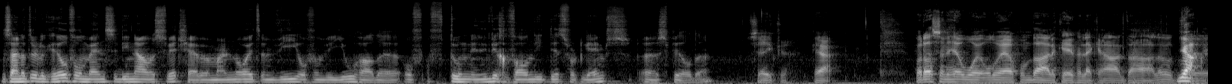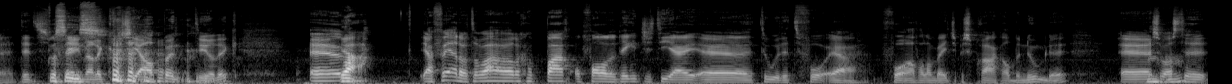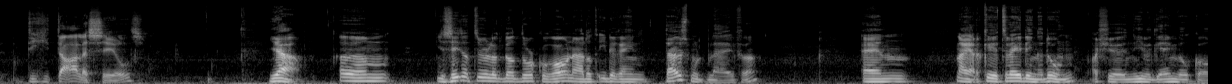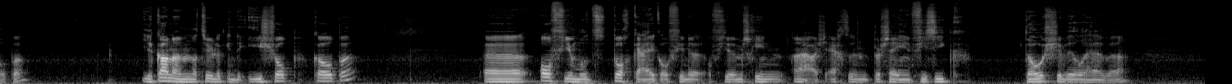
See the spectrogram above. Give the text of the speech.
Er zijn natuurlijk heel veel mensen die nou een Switch hebben, maar nooit een Wii of een Wii U hadden. Of, of toen in ieder geval niet dit soort games eh, speelden. Zeker, ja. Maar dat is een heel mooi onderwerp om dadelijk even lekker aan te halen. Want Ja, dit is wel een cruciaal punt natuurlijk. Ehm, ja, Ja, verder, er waren nog een paar opvallende dingetjes die jij, eh, toen we dit voor, ja, vooraf al een beetje bespraken, al benoemde. Eh, Mhm. Zoals de digitale sales. ja. Ehm, je ziet natuurlijk dat door corona dat iedereen thuis moet blijven. En nou ja, dan kun je twee dingen doen als je een nieuwe game wil kopen. Je kan hem natuurlijk in de e-shop kopen. Eh, of je moet toch kijken of je, of je misschien, nou als je echt een, per se een fysiek doosje wil hebben,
